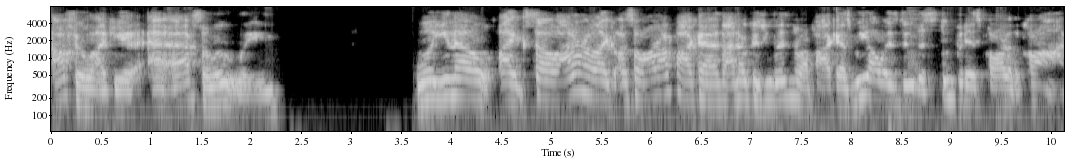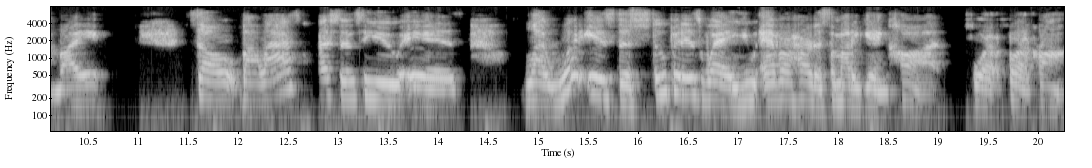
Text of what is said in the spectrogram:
I feel like it. A- absolutely. Well, you know, like, so I don't know, like, uh, so on our podcast, I know because you listen to our podcast, we always do the stupidest part of the crime, right? So, my last question to you is, like, what is the stupidest way you ever heard of somebody getting caught for for a crime?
